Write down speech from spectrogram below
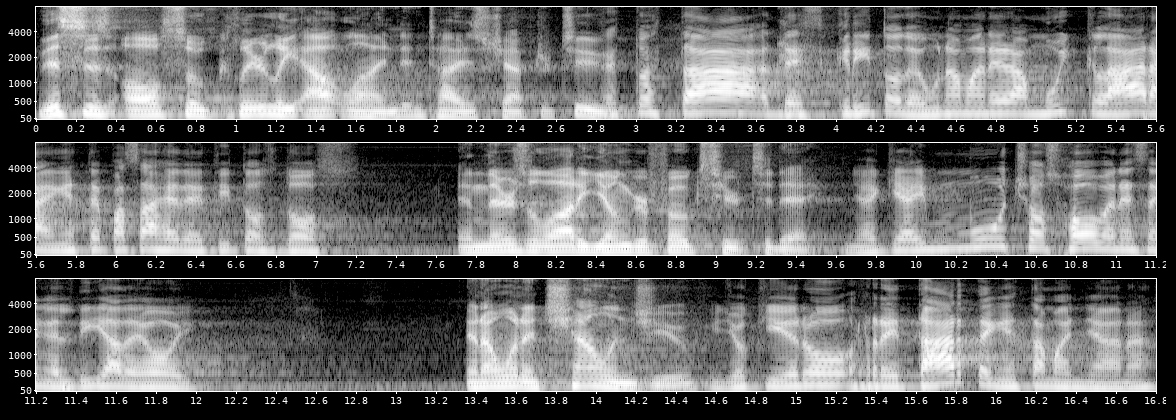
This is also clearly outlined in Titus chapter 2. Esto está descrito de una manera muy clara en este pasaje de Titos 2. And there's a lot of younger folks here today. Y aquí hay muchos jóvenes en el día de hoy. And I want to challenge you Y yo quiero retarte en esta mañana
